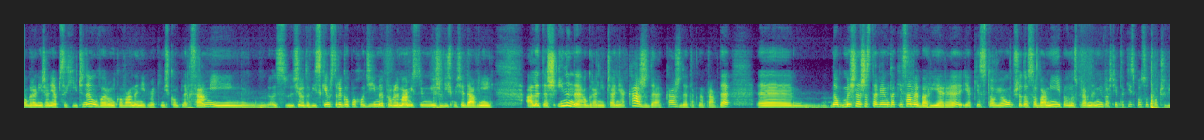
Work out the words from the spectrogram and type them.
ograniczenia psychiczne, uwarunkowane nie wiem, jakimiś kompleksami, środowiskiem, z którego pochodzimy, problemami, z którymi mierzyliśmy się dawniej, ale też inne ograniczenia, każde, każde tak naprawdę, no myślę, że stawiają takie same bariery, jakie stoją przed osobami niepełnosprawnymi właśnie w taki sposób oczywisty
